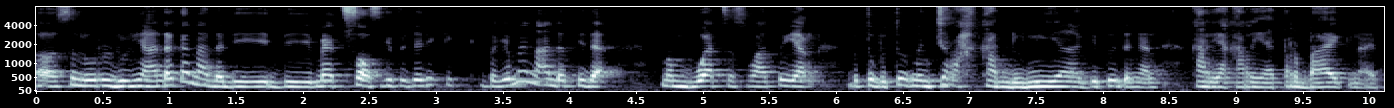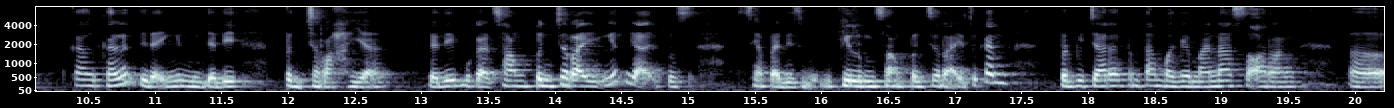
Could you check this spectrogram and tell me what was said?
eh, seluruh dunia Anda kan ada di di medsos gitu. Jadi bagaimana Anda tidak membuat sesuatu yang betul-betul mencerahkan dunia gitu dengan karya-karya terbaik. Nah, kalian tidak ingin menjadi pencerah ya. Jadi bukan sang pencerah ingat nggak itu siapa disebut film sang pencerah itu kan berbicara tentang bagaimana seorang eh,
